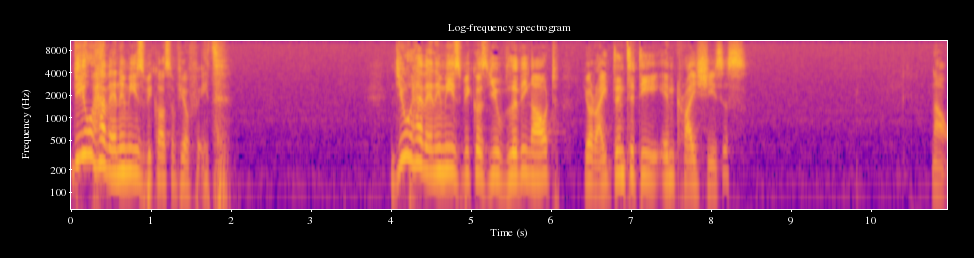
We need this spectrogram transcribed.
Do you have enemies because of your faith? Do you have enemies because you're living out your identity in Christ Jesus? Now,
